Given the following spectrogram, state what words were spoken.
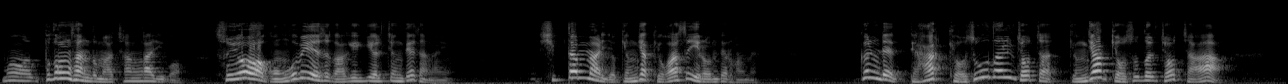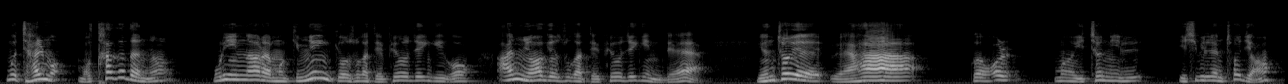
뭐 부동산도 마찬가지고 수요와 공급에 의해서 가격이 결정되잖아요. 쉽단 말이죠. 경제학 교과서 이론대로 하면. 그런데 대학 교수들조차 경제학 교수들조차 뭐잘 못하거든요. 우리나라 뭐 김영인 교수가 대표적이고 안요하 교수가 대표적인데 연초에 외화 그올뭐 2021년 초죠.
